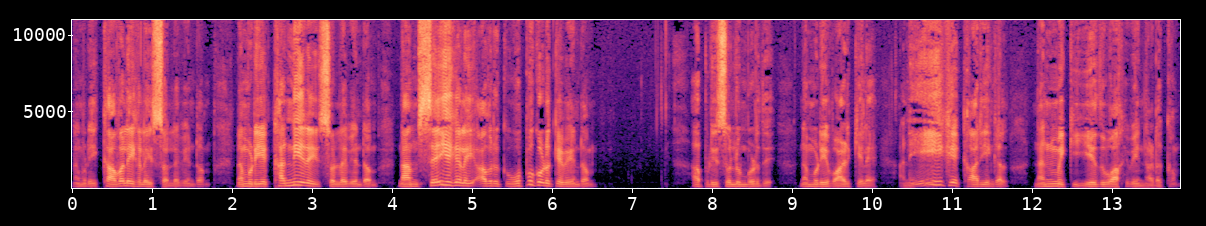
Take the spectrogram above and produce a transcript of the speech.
நம்முடைய கவலைகளை சொல்ல வேண்டும். நம்முடைய கண்ணீரை சொல்ல வேண்டும். நாம் செய்கைகளை அவருக்கு ஒப்பு கொடுக்க வேண்டும். அப்படி சொல்லும் பொழுது நம்முடைய வாழ்க்கையில அநேக காரியங்கள் நன்மைக்கு ஏதுவாகவே நடக்கும்.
